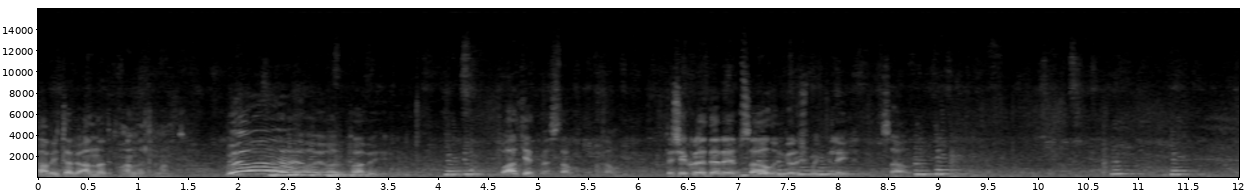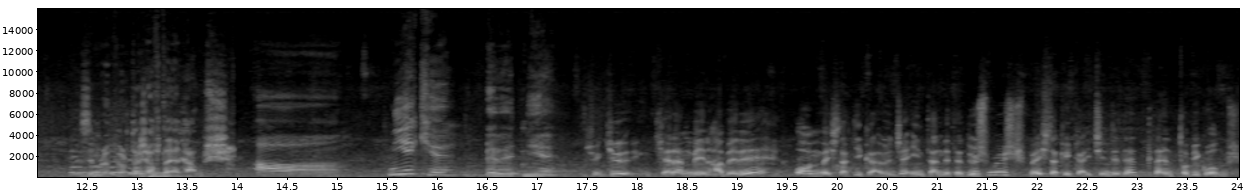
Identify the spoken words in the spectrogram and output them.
Tabii tabii anladım, anladım, anladım. Yok, yok, yok, tabii. Fark etmez, tamam, tamam. Teşekkür ederim, sağ olun. Görüşmek dileğiyle. Sağ olun. Bizim röportaj haftaya kalmış. Niye ki? Evet, niye? Çünkü Kerem Bey'in haberi 15 dakika önce internete düşmüş, 5 dakika içinde de trend topik olmuş.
